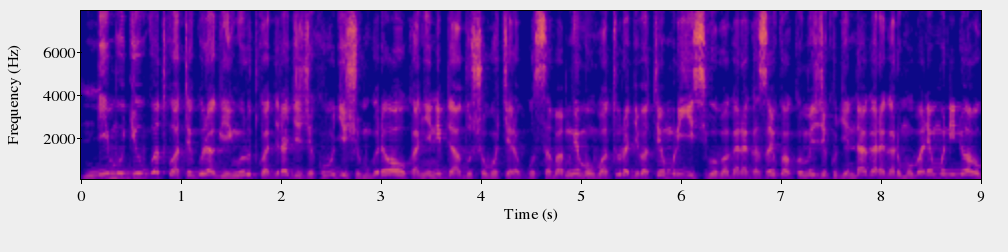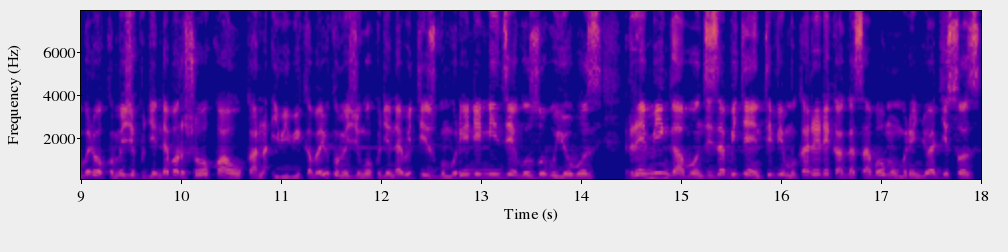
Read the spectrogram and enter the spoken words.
Ni mu gihe ubwo twateguraga iyi nkuru twagerageje kuvugisha umugore wahukanye ntibyadushobokera gusa bamwe mu baturage batuye muri iyi sibo bagaragaza yuko hakomeje kugenda hagaragara umubare munini w'abagore bakomeje kugenda barushaho kwahukana. Ibi bikaba bikomeje ngo kugenda bitizwa umurindi n'inzego z'ubuyobozi. Remi ngabo nziza btn tv mu karere ka gasabo mu murenge wa gisozi.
